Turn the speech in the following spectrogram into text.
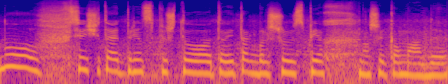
Ну, все считают, в принципе, что это и так большой успех нашей команды.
